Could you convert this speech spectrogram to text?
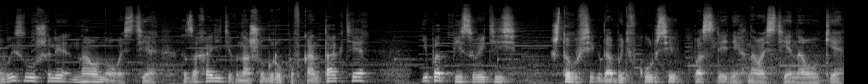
Вы слушали Нау Новости. Заходите в нашу группу ВКонтакте и подписывайтесь, чтобы всегда быть в курсе последних новостей науки.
